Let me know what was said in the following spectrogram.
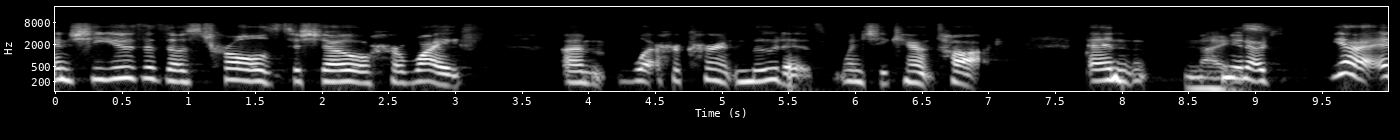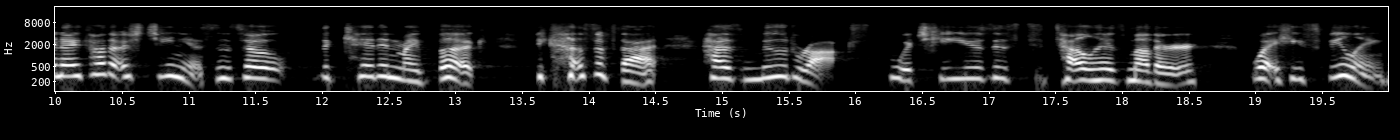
and she uses those trolls to show her wife um, what her current mood is when she can't talk. And nice. you know, yeah, and I thought that was genius. And so the kid in my book, because of that, has mood rocks, which he uses to tell his mother what he's feeling.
